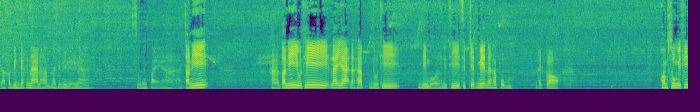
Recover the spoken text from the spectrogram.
แล้วก็บินไปข้างหน้านะครับ เราจะบินไปข้างหน้าสูงขึ้นไปอ่าตอนนี้อ่าตอนนี้อยู่ที่ระยะนะครับ ดูที่ดีโมอยู่ที่ 17 เมตรนะครับผมแล้วก็ความสูงอยู่ที่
